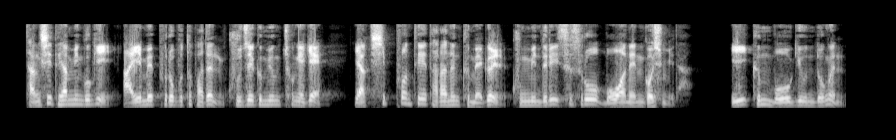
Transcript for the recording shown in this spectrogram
당시 대한민국이 IMF로부터 받은 구제금융 총액의 약 10%에 달하는 금액을 국민들이 스스로 모아낸 것입니다. 이 금 모으기 운동은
